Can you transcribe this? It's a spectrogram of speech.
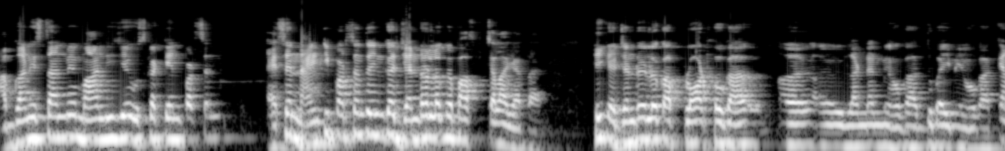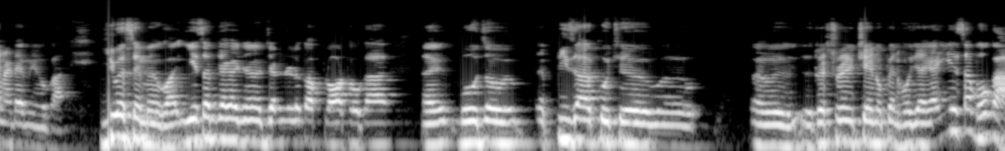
अफ़गानिस्तान में मान लीजिए उसका टेन परसेंट ऐसे नाइन्टी परसेंट तो इनका जनरलों के पास चला जाता है। ठीक है जनरलों का प्लॉट होगा लंदन में होगा दुबई में होगा कनाडा में होगा यूएसए में होगा, ये सब जगह जनरलों का प्लॉट होगा वो जो पिज्जा कुछ रेस्टोरेंट चेन ओपन हो जाएगा, ये सब होगा।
